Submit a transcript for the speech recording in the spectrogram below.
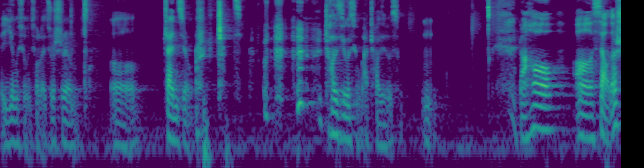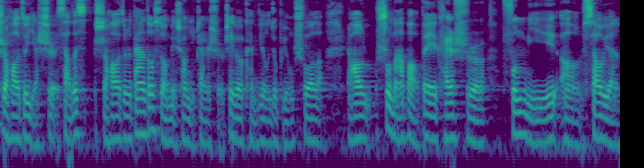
英雄去了，就是嗯战警战警 超级英雄吧，超级英雄，嗯，然后。嗯，小的时候就也是小的时候，就是大家都喜欢美少女战士，这个肯定就不用说了。然后数码宝贝开始风靡呃校园，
